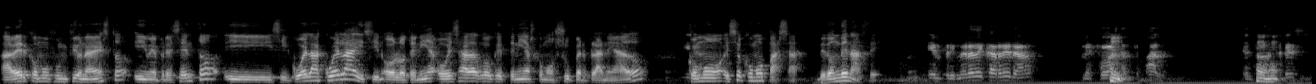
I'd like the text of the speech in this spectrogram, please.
a ver cómo funciona esto y me presento y si cuela, cuela y si o lo tenía o es algo que tenías como súper planeado, ¿cómo, ¿eso cómo pasa? ¿De dónde nace? En primero de carrera me fue hmm. bastante mal. Entonces,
